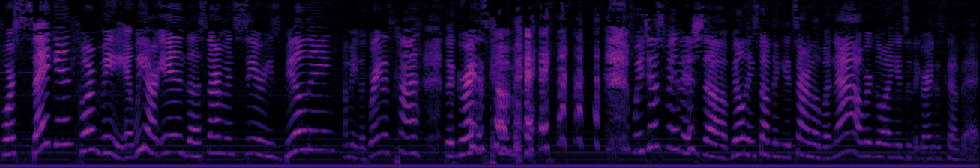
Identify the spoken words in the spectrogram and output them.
Forsaken for me. And we are in the sermon series building I mean, the greatest con, the greatest comeback. we just finished uh, building something eternal, but now we're going into the greatest comeback.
